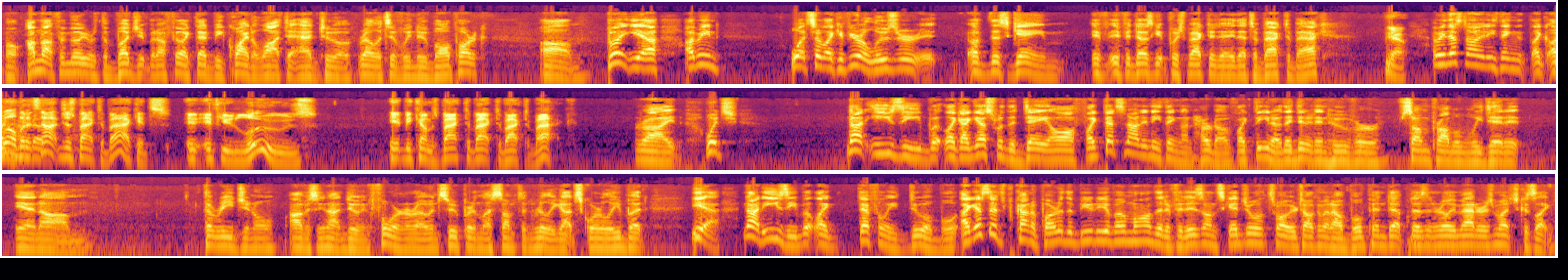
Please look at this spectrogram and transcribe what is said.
Well, I'm not familiar with the budget, but I feel like that'd be quite a lot to add to a relatively new ballpark. Um, but yeah, I mean, what? So like, if you're a loser it- of this game, if if it does get pushed back today, that's a back to back. Yeah. I mean, that's not anything like. Well, but it's of. not just back to back. It's if you lose, it becomes back to back to back to back. Right. Which not easy, but like I guess with the day off, like that's not anything unheard of. Like the, you know, they did it in Hoover. Some probably did it in um the regional. Obviously not doing four in a row in super unless something really got squirrely, but yeah, not easy, but like definitely doable. I guess that's kind of part of the beauty of Omaha that if it is on schedule, that's why we are talking about how bullpen depth doesn't really matter as much because like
